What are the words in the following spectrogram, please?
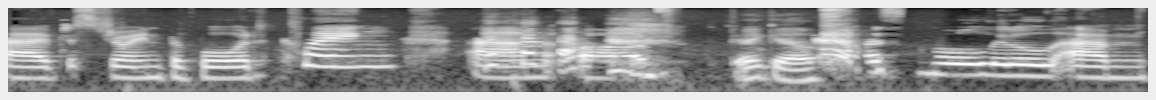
I've just joined the board, clang, um, of go girl, a small little um,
